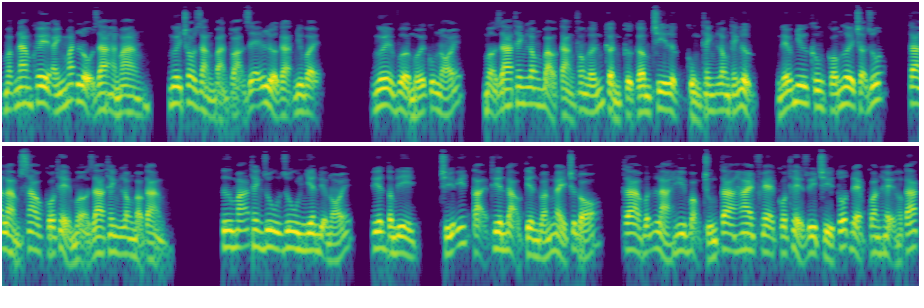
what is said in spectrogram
Mặc nam khê ánh mắt lộ ra hàn mang, ngươi cho rằng bản tọa dễ lừa gạt như vậy. Ngươi vừa mới cũng nói, mở ra thanh long bảo tàng phong ấn cần cực âm chi lực cùng thanh long thánh lực, nếu như không có ngươi trợ giúp, ta làm sao có thể mở ra thanh long bảo tàng? Tư mã thanh du du nhiên điệu nói, yên tâm đi, chí ít tại thiên đạo tiên đoán ngày trước đó, ta vẫn là hy vọng chúng ta hai phe có thể duy trì tốt đẹp quan hệ hợp tác.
